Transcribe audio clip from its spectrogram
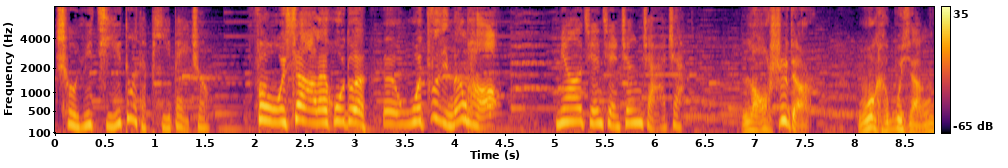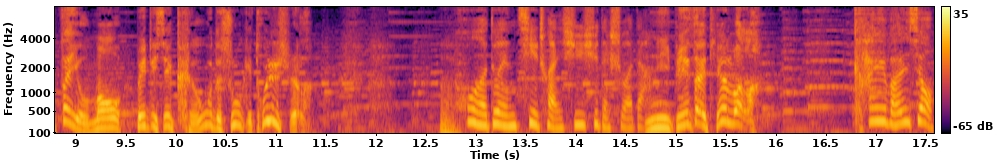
处于极度的疲惫中。放我下来，霍顿！呃，我自己能跑。喵卷卷挣扎着，老实点儿，我可不想再有猫被这些可恶的书给吞噬了。霍顿气喘吁吁的说道：“你别再添乱了。”开玩笑，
